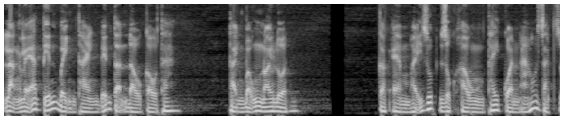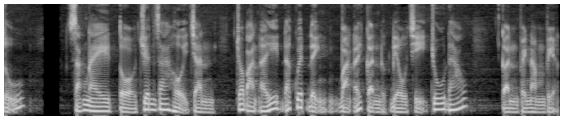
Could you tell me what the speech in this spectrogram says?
lặng lẽ tiến Bình Thành đến tận đầu cầu thang. Thành bỗng nói luôn: các em hãy giúp Dục Hồng thay quần áo giặt rũ. Sáng nay tổ chuyên gia hội trần cho bạn ấy đã quyết định bạn ấy cần được điều trị chu đáo cần phải nằm viện.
